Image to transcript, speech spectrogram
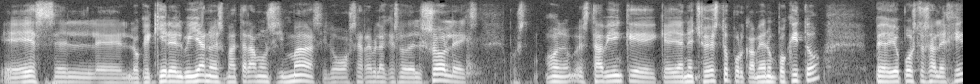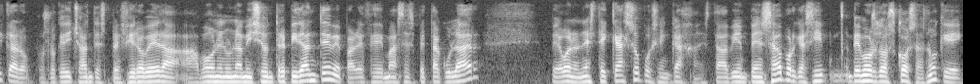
es el, eh, lo que quiere el villano es matar a Mon sin más y luego se revela que es lo del Solex, pues bueno, está bien que, hayan hecho esto por cambiar un poquito, pero yo puestos a elegir, claro, pues lo que he dicho antes, prefiero ver a, Bond en una misión trepidante, me parece más espectacular. Pero bueno, en este caso pues encaja, está bien pensado porque así vemos dos cosas, ¿no? Que,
